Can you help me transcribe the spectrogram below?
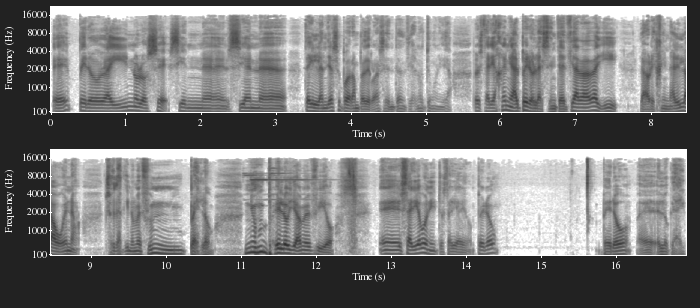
¿eh? pero ahí no lo sé. Si en, eh, si en eh, Tailandia se podrán pedir las sentencias, no tengo ni idea. Pero estaría genial, pero la sentencia dada allí, la original y la buena. Yo de aquí no me fío un pelo, ni un pelo ya me fío. estaría bonito, estaría bien, pero, pero es lo que hay.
